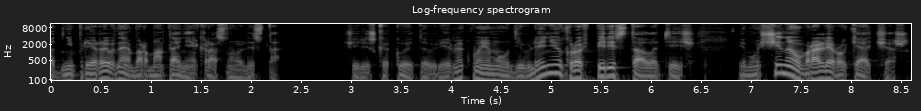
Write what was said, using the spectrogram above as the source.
под непрерывное бормотание красного листа. Через какое-то время, к моему удивлению, кровь перестала течь, и мужчины убрали руки от чаш.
